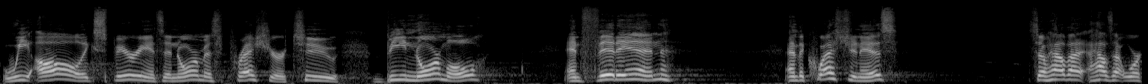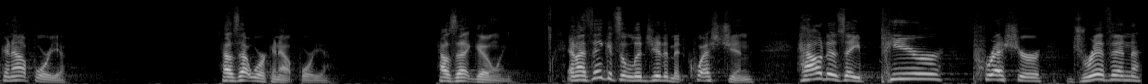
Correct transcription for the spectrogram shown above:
We all experience enormous pressure to be normal and fit in. And the question is so, how that, how's that working out for you? How's that working out for you? How's that going? And I think it's a legitimate question. How does a peer pressure driven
